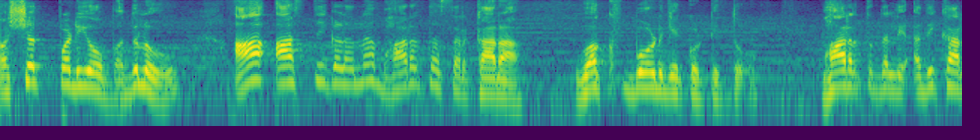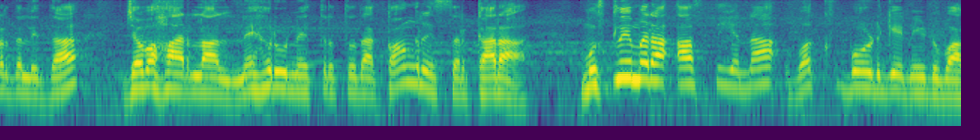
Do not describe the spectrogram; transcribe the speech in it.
ವಶಕ್ಕೆ ಪಡೆಯೋ ಬದಲು ಆ ಆಸ್ತಿಗಳನ್ನು ಭಾರತ ಸರ್ಕಾರ ವಕ್ಫ್ ಬೋರ್ಡ್ಗೆ ಕೊಟ್ಟಿತ್ತು. ಭಾರತದಲ್ಲಿ ಅಧಿಕಾರದಲ್ಲಿದ್ದ ಜವಾಹರ್ಲಾಲ್ ನೆಹರು ನೇತೃತ್ವದ ಕಾಂಗ್ರೆಸ್ ಸರ್ಕಾರ ಮುಸ್ಲಿಮರ ಆಸ್ತಿಯನ್ನು ವಕ್ಫ್ ಬೋರ್ಡ್ಗೆ ನೀಡುವ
